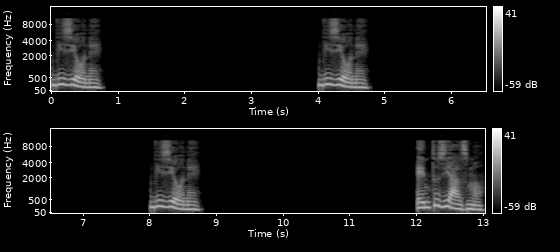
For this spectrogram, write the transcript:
Visione. Visione. Visione. Entusiasmo.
